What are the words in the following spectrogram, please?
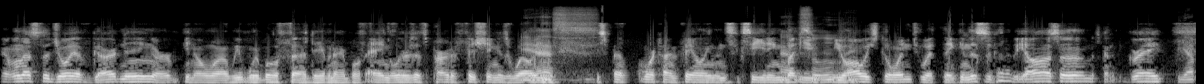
And well, that's the joy of gardening, or you know, uh, we, we're both uh, Dave and I are both anglers. It's part of fishing as well. You- Yes. you, spend more time failing than succeeding, but you, you always go into it thinking this is going to be awesome. It's going to be great. Yep.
